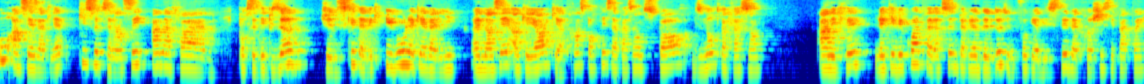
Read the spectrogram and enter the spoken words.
ou anciens athlètes qui souhaitent se lancer en affaires. Pour cet épisode, je discute avec Hugo Le Cavalier, un ancien hockeyeur qui a transporté sa passion du sport d'une autre façon. En effet, le Québécois a traversé une période de doute une fois qu'il a décidé d'accrocher ses patins.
